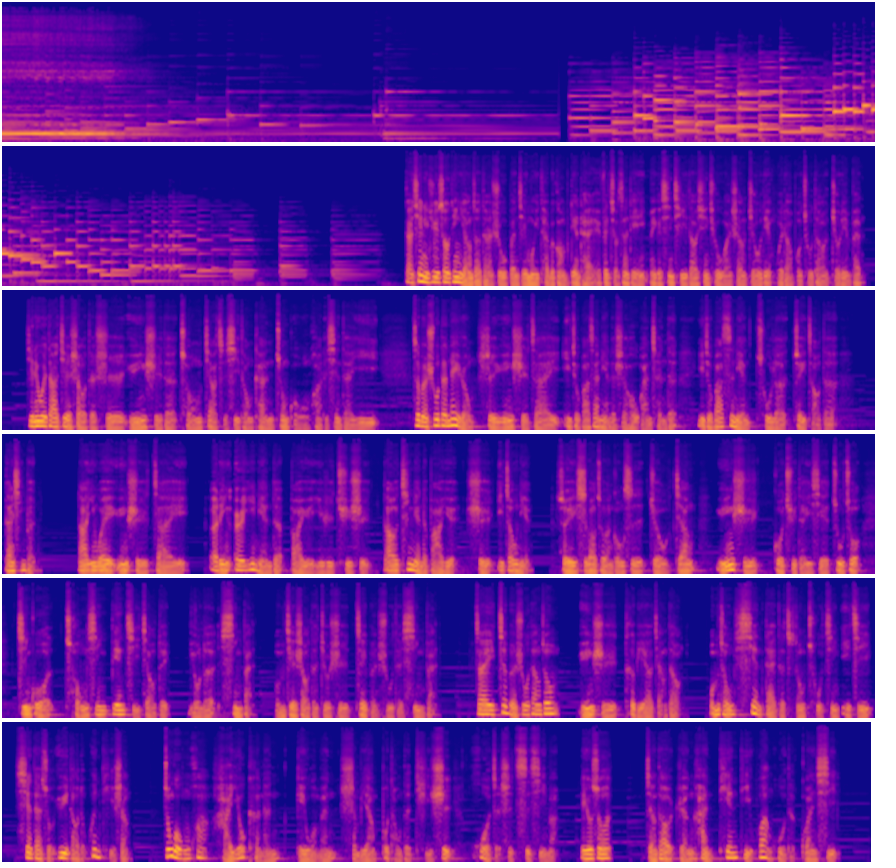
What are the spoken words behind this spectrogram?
感谢您继续收听《杨照谈书》。本节目以台北广播电台 F 九三点一，每个星期一到星期五晚上九点，为大家播出到九点半。今天为大家介绍的是余英时的《从价值系统看中国文化的现代意义》。这本书的内容是云石在一九八三年的时候完成的，一九八四年出了最早的单行本。那因为云石在二零二一年的八月一日去世，到今年的八月是一周年，所以时报出版公司就将云石过去的一些著作经过重新编辑校对，有了新版。我们介绍的就是这本书的新版。在这本书当中，云石特别要讲到，我们从现代的这种处境以及现代所遇到的问题上，中国文化还有可能给我们什么样不同的提示或者是刺激吗？比如说，讲到人和天地万物的关系，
